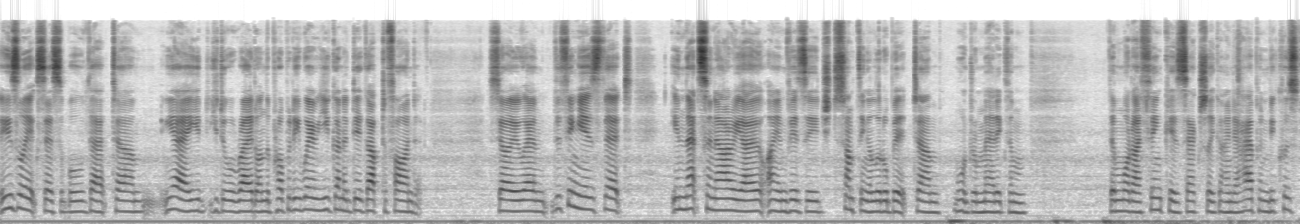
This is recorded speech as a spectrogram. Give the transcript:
easily accessible. That, um, yeah, you, you do a raid on the property, where are you going to dig up to find it? So um, the thing is that in that scenario, I envisaged something a little bit um, more dramatic than than what I think is actually going to happen because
